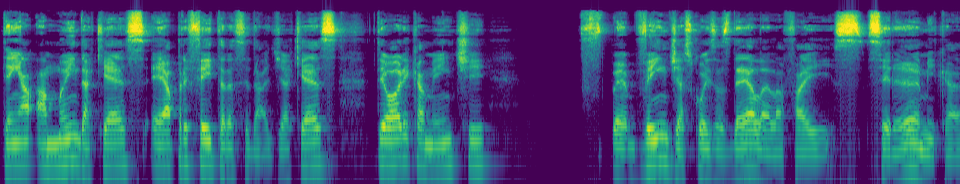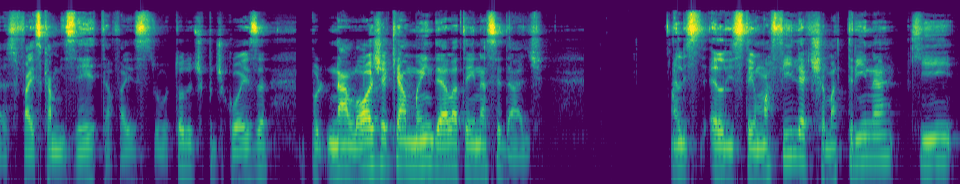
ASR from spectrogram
tem a, a mãe da Cass, é a prefeita da cidade. A Cass, teoricamente, vende as coisas dela, ela faz cerâmicas, faz camiseta, faz todo tipo de coisa na loja que a mãe dela tem na cidade. Eles, eles têm uma filha que chama Trina, que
